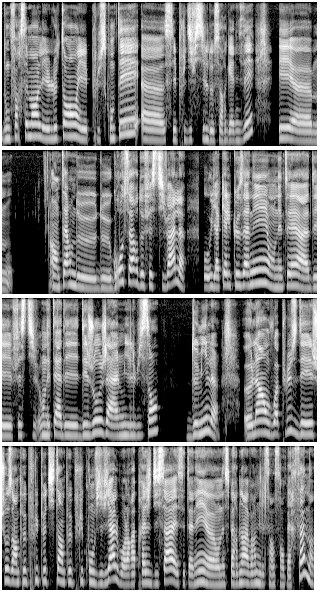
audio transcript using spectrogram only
Donc forcément, le temps est plus compté, euh, c'est plus difficile de s'organiser. Et euh, en termes de, grosseur de festival, il y a quelques années, on était à des, on était à des, des jauges à 1800. 2000. Euh, là, on voit plus des choses un peu plus petites, un peu plus conviviales. Bon, alors après, je dis ça, et cette année, euh, on espère bien avoir 1500 personnes.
